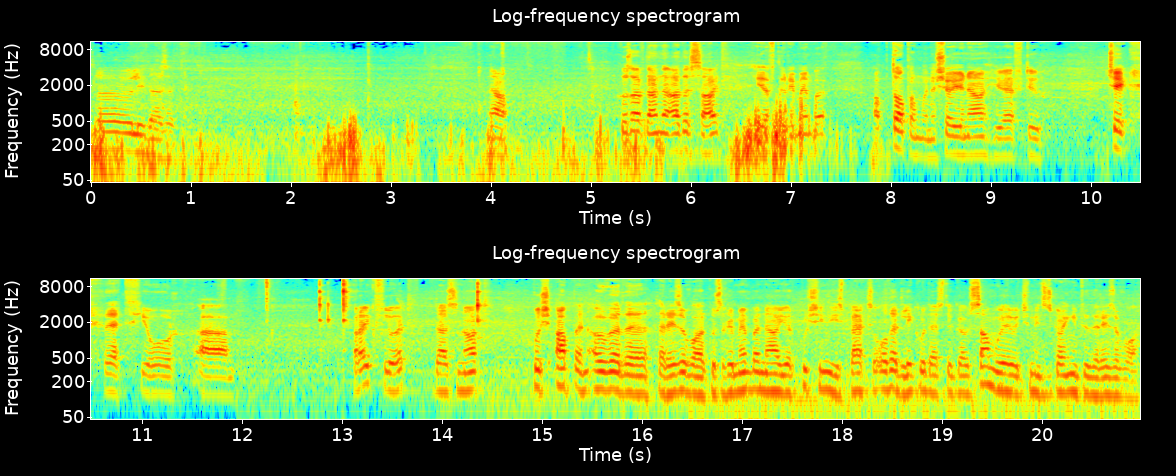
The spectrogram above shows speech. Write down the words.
slowly does it. Now, because I've done the other side, you have to remember up top, I'm going to show you now, you have to check that your um, brake fluid does not push up and over the, the reservoir because remember now you're pushing these back so all that liquid has to go somewhere which means it's going into the reservoir.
